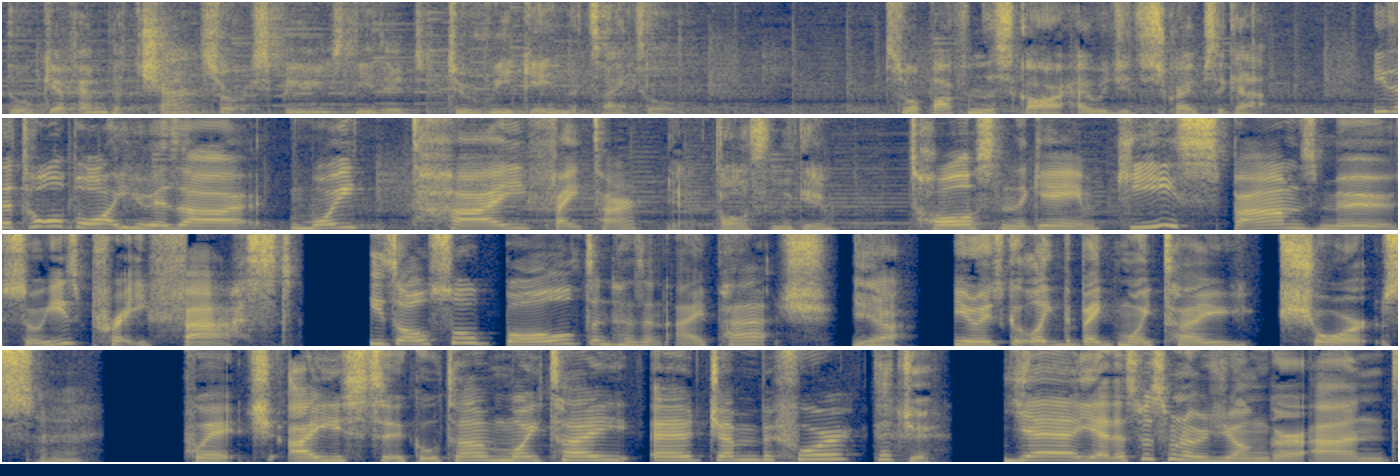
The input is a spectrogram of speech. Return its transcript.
who will give him the chance or experience needed to regain the title. So, apart from the scar, how would you describe Sagat? He's a tall boy who is a Muay Thai fighter, Yeah, tallest in the game. Tallest in the game. He spams moves, so he's pretty fast. He's also bald and has an eye patch. Yeah. You know, he's got like the big Muay Thai shorts, Mhm. which I used to go to a Muay Thai uh, gym before. Did you? Yeah, yeah, this was when I was younger and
